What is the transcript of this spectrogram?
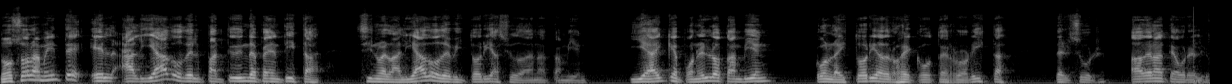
no solamente el aliado del Partido Independentista, sino el aliado de Victoria Ciudadana también. Y hay que ponerlo también con la historia de los ecoterroristas del sur. Adelante, Aurelio.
